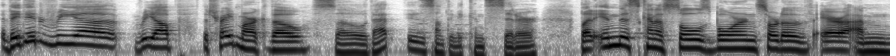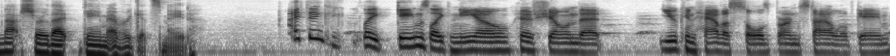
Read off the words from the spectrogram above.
They did re uh, re up the trademark though, so that is something to consider. But in this kind of Soulsborne sort of era, I'm not sure that game ever gets made. I think like games like Nioh have shown that you can have a Soulsborne style of game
